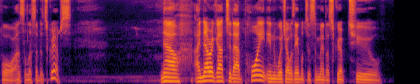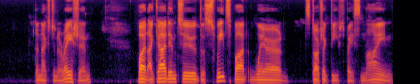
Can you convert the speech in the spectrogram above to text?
for unsolicited scripts. Now, I never got to that point in which I was able to submit a script to the next generation, but I got into the sweet spot where Star Trek Deep Space Nine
